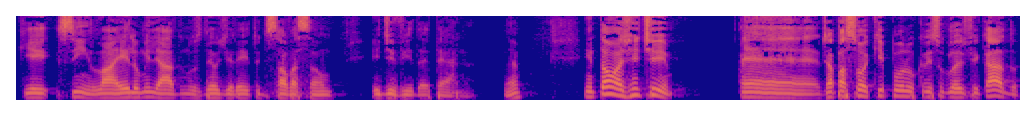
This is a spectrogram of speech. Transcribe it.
que sim, lá ele humilhado nos deu o direito de salvação e de vida eterna. Né? Então a gente é, já passou aqui por o Cristo glorificado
